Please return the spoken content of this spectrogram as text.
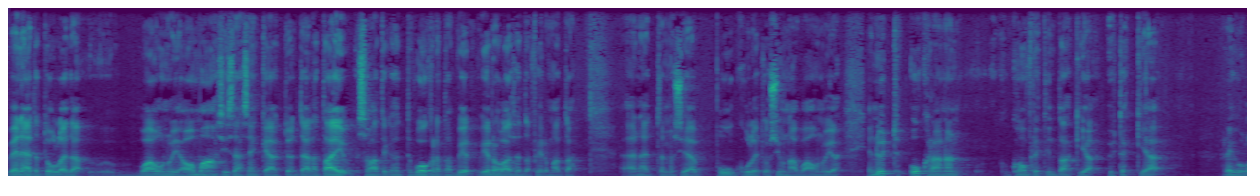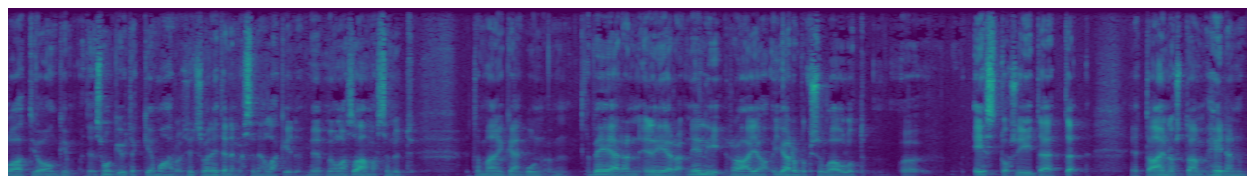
Venäjältä tulleita vaunuja omaan sisäiseen käyttöön täällä, tai saatiin että vuokrata virolaiselta firmalta näitä tämmöisiä puukuljetusjunavaunuja. Ja nyt Ukrainan konfliktin takia yhtäkkiä regulaatio onkin, se onkin yhtäkkiä mahdollista, nyt se on etenemässä ne laki. Me, me ollaan saamassa nyt tämän ikään kuin VRn neliraaja jarrutukselaulut esto siitä, että, että ainoastaan heidän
